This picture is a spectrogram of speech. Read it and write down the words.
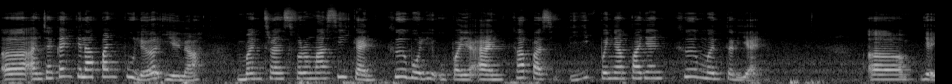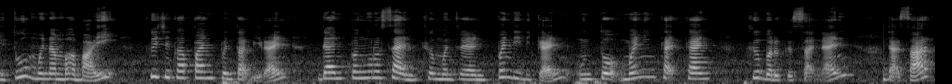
uh, anjakan ke-8 pula ialah mentransformasikan kebolehupayaan kapasiti penyampaian kementerian uh, iaitu menambah baik kecekapan pentadbiran dan pengurusan Kementerian Pendidikan untuk meningkatkan keberkesanan dasar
